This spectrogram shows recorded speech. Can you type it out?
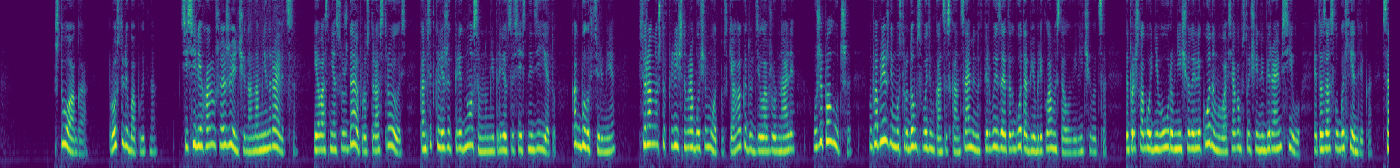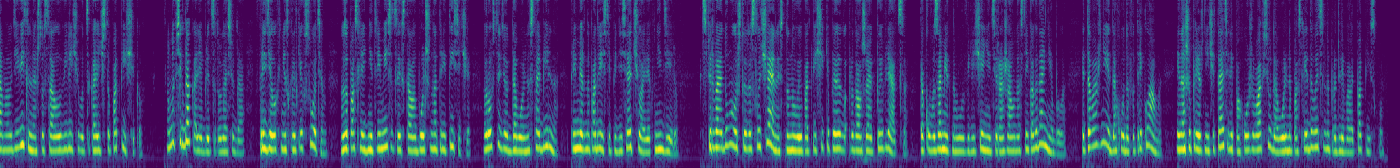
«Что ага?» «Просто любопытно». «Сесилия хорошая женщина, она мне нравится. Я вас не осуждаю, просто расстроилась. Конфетка лежит перед носом, но мне придется сесть на диету. Как было в тюрьме?» «Все равно, что в приличном рабочем отпуске. А как идут дела в журнале?» «Уже получше. Мы по-прежнему с трудом сводим концы с концами, но впервые за этот год объем рекламы стал увеличиваться». До прошлогоднего уровня еще далеко, но мы во всяком случае набираем силу. Это заслуга Хенрика. Самое удивительное, что стало увеличиваться количество подписчиков. Оно всегда колеблется туда-сюда, в пределах нескольких сотен, но за последние три месяца их стало больше на три тысячи. Рост идет довольно стабильно, примерно по 250 человек в неделю. Сперва я думала, что это случайность, но новые подписчики продолжают появляться. Такого заметного увеличения тиража у нас никогда не было. Это важнее доходов от рекламы и наши прежние читатели, похоже, вовсю довольно последовательно продлевают пописку.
